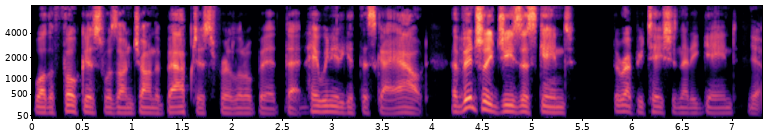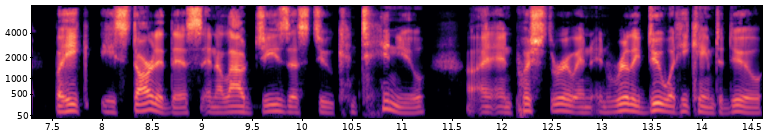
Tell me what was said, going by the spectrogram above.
While the focus was on John the Baptist for a little bit. That hey, we need to get this guy out. Eventually, Jesus gained the reputation that he gained. Yeah. But he he started this and allowed Jesus to continue uh, and, and push through and, and really do what he came to do.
